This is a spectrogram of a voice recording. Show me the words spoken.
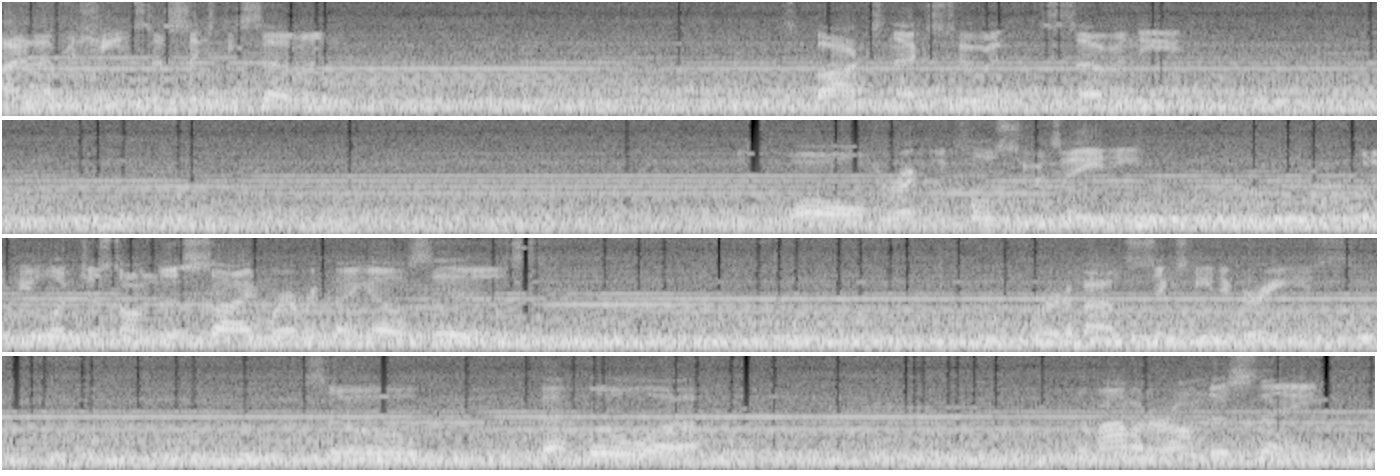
Side of that machine says 67. This box next to it, 70. This wall directly close to it's 80. But if you look just on this side where everything else is, we're at about 60 degrees. So that little uh, thermometer on this thing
